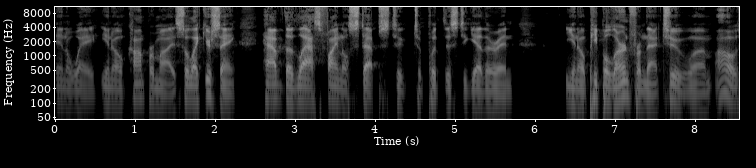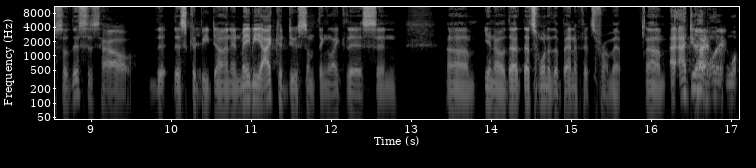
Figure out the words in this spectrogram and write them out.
in a way you know compromise. So like you're saying have the last final steps to to put this together and you know people learn from that too um, oh so this is how th- this could be done and maybe i could do something like this. And um, you know that that's one of the benefits from it. Um, I, I do have one, one-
